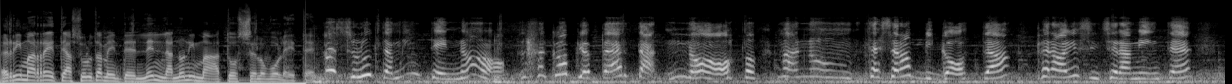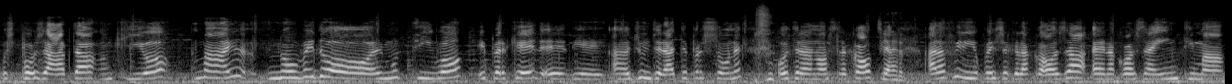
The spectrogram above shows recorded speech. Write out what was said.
rimarrete assolutamente nell'anonimato se lo volete. Assolutamente no, la coppia aperta no, ma non, cioè sarò bigotta, però io sinceramente sposata anch'io, ma io non vedo il motivo e perché eh, di aggiungere altre persone oltre alla nostra coppia. Certo. Alla fine io penso che la cosa è una cosa intima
